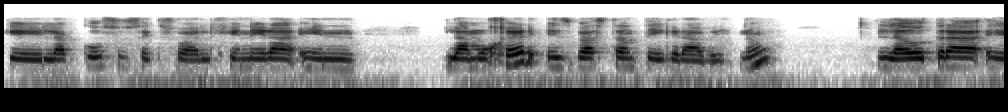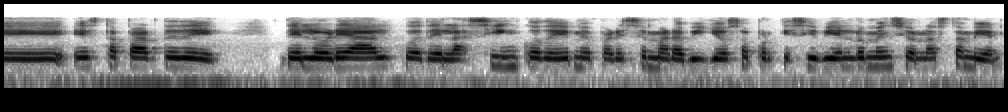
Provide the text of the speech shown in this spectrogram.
que el acoso sexual genera en la mujer es bastante grave, ¿no? La otra, eh, esta parte de, de L'Oreal, de la 5D, me parece maravillosa porque si bien lo mencionas también,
